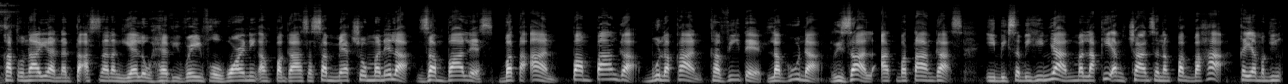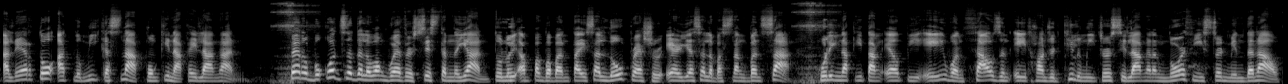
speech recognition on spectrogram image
Katunayan, nagtaas na ng yellow heavy rainfall warning ang pag-asa sa Metro Manila, Zambales, Bataan, Pampanga, Bulacan, Cavite, Laguna, Rizal at Batangas. Ibig sabihin yan, malaki ang tsansa ng pagbaha, kaya maging alerto at lumikas na kung kinakailangan. Pero bukod sa dalawang weather system na yan, tuloy ang pagbabantay sa low pressure area sa labas ng bansa. Huling nakitang LPA 1,800 kilometers silangan ng northeastern Mindanao.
